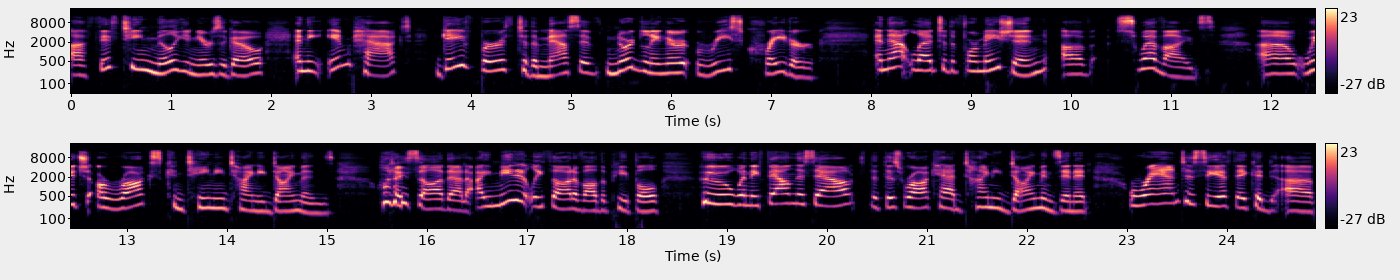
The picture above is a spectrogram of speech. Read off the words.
uh, 15 million years ago, and the impact gave birth to the massive Nördlinger Ries crater. And that led to the formation of Suevites, uh, which are rocks containing tiny diamonds. When I saw that, I immediately thought of all the people who, when they found this out, that this rock had tiny diamonds in it, ran to see if they could uh,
